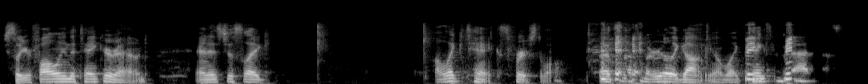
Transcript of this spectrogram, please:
so you're following the tank around, and it's just like, I like tanks first of all. That's that's what really got me. I'm like, Big- tanks are big- badass.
